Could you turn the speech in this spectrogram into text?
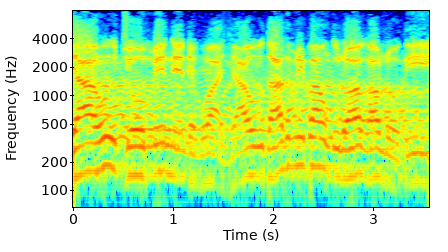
ယာဟုဂျိုမင်းနှင့်တကွယာဟုသားသမီးပေါင်းသူတော်ကောင်းတို့သည်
